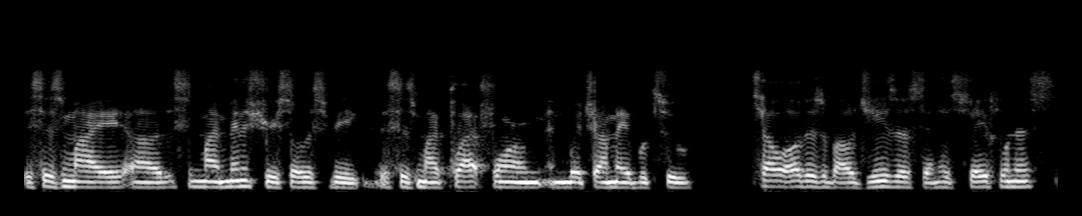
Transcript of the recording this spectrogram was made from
this is my uh, this is my ministry, so to speak. This is my platform in which I'm able to tell others about Jesus and His faithfulness,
